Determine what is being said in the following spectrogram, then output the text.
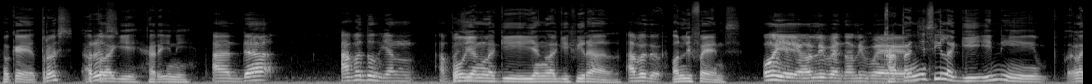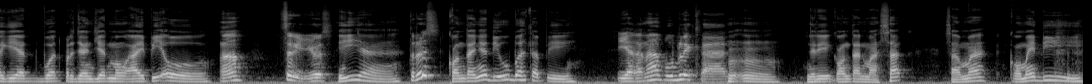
Oke, terus, apa Terus? lagi hari ini? Ada apa tuh yang apa oh, sih? yang lagi yang lagi viral. apa tuh? OnlyFans. Oh iya ya OnlyFans OnlyFans. Katanya sih lagi ini lagi buat perjanjian mau IPO. Hah? Serius? Iya. Terus? Kontennya diubah tapi. Iya karena publik kan. Mm-mm. Jadi konten masak sama komedi.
